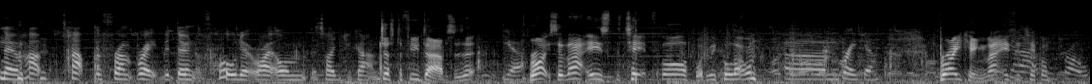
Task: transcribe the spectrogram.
no, tap, tap the front brake, but don't hold it right on the side you can. just a few dabs, is it? Yeah. Right, so that is the tip for what do we call that one? Um, braking. Braking. That is the tip on. Control.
